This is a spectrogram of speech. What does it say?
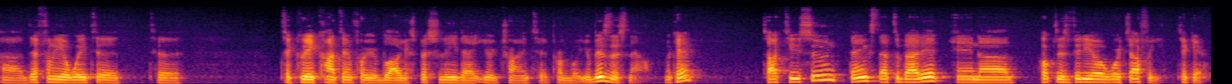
Uh, definitely a way to to to create content for your blog, especially that you're trying to promote your business now. Okay? Talk to you soon. Thanks. That's about it. And uh, hope this video works out for you. Take care.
